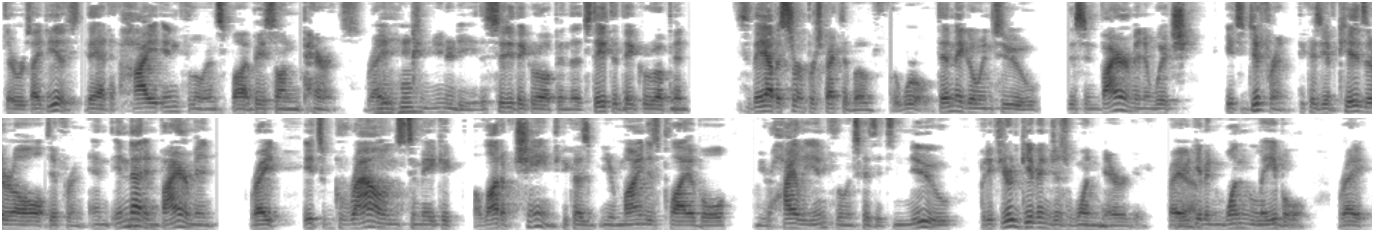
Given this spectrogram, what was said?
there was ideas. They had high influence by, based on parents, right? Mhm. Community, the city they grew up in, the state that they grew up in. So they have a certain perspective of the world. Then they go into this environment in which it's different because you have kids that are all different. And in that environment, right, it's grounds to make a, a lot of change because your mind is pliable. You're highly influenced because it's new. But if you're given just one narrative, right, Yeah. you're given one label, right,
